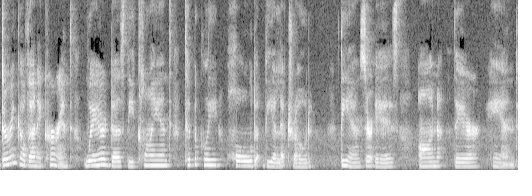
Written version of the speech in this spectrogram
During galvanic current, where does the client typically hold the electrode? The answer is on their hand.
